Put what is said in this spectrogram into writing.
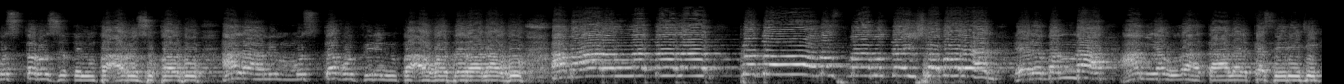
মুস্তারজিকিন ফাআরজুকাহু আলা মিন মুস্তাগফিরিন ফাআগফিরা লাহু আমার আল্লাহ তাআলার কাছে রিজিক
